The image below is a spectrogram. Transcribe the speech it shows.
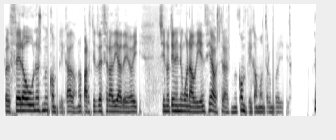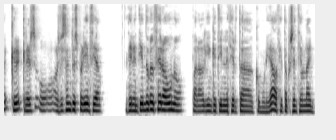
pero el 0 o 1 es muy complicado, ¿no? Partir de cero a día de hoy, si no tienes ninguna audiencia, ostras, es muy complicado montar un proyecto. ¿Crees o has visto en tu experiencia? Es decir, entiendo que el 0 a 1 para alguien que tiene cierta comunidad o cierta presencia online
